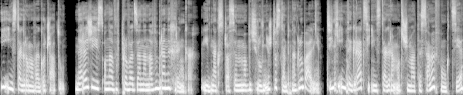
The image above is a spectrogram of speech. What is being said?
i Instagramowego czatu. Na razie jest ona wprowadzana na wybranych rynkach, jednak z czasem ma być również dostępna globalnie. Dzięki integracji Instagram otrzyma te same funkcje,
